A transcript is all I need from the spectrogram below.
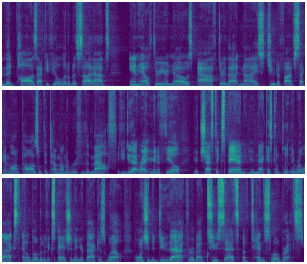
and then pause after you feel a little bit of side abs Inhale through your nose after that nice two to five second long pause with the tongue on the roof of the mouth. If you do that right, you're gonna feel your chest expand, your neck is completely relaxed, and a little bit of expansion in your back as well. I want you to do that for about two sets of 10 slow breaths.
